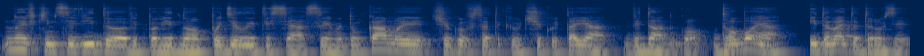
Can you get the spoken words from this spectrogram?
Ну і в кінці відео, відповідно, поділитися своїми думками, чого все-таки очікую. Та я від двобоя. І давайте, друзі,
